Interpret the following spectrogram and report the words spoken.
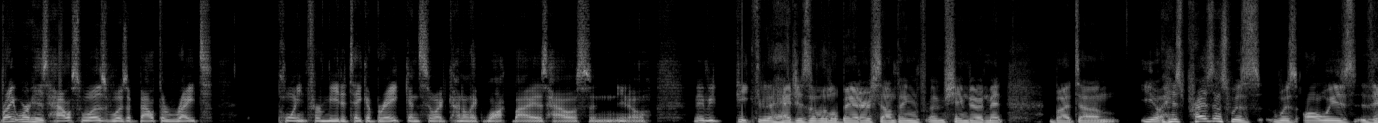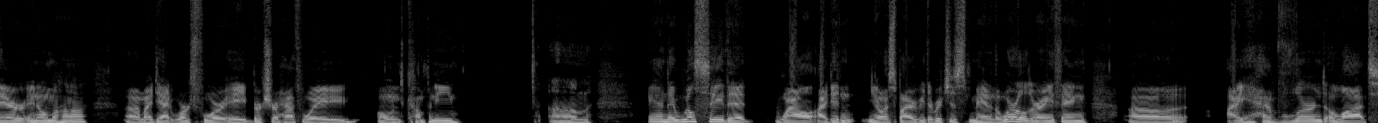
right where his house was was about the right point for me to take a break. And so I'd kind of like walk by his house and, you know, maybe peek through the hedges a little bit or something. I'm ashamed to admit. But, um, you know, his presence was was always there in Omaha. Uh, my dad worked for a Berkshire Hathaway owned company. Um, and I will say that while I didn't, you know, aspire to be the richest man in the world or anything, uh, I have learned a lot.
